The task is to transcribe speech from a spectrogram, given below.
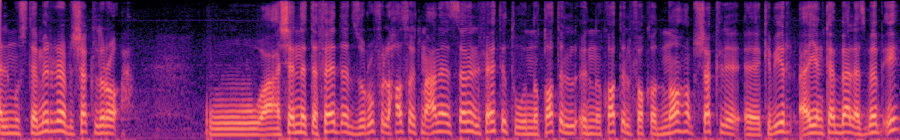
المستمرة بشكل رائع. وعشان نتفادى الظروف اللي حصلت معانا السنة اللي فاتت والنقاط ال- النقاط اللي فقدناها بشكل آه، كبير ايا كانت بقى الأسباب إيه.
